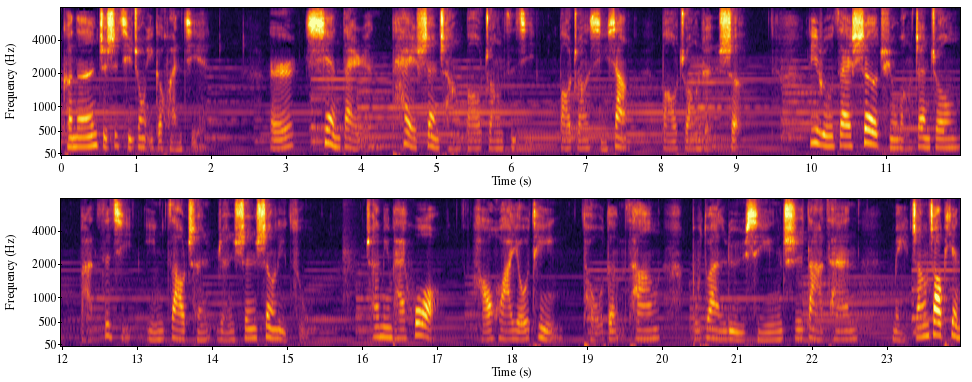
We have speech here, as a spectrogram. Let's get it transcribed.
可能只是其中一个环节。而现代人太擅长包装自己、包装形象、包装人设，例如在社群网站中，把自己营造成人生胜利组。穿名牌货、豪华游艇、头等舱，不断旅行、吃大餐，每张照片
